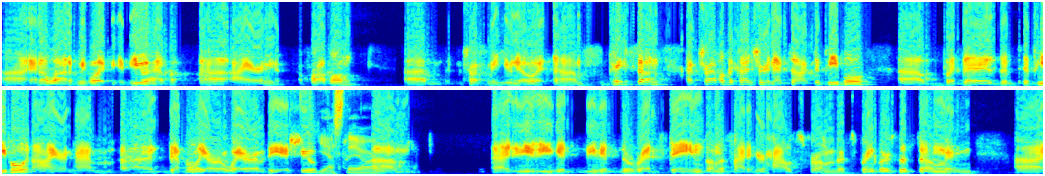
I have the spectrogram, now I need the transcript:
Uh, and a lot of people, if, if you have uh, iron problem, um, trust me, you know it. Um, based on, I've traveled the country and I've talked to people, uh, but the, the, the people with iron have uh, definitely are aware of the issue. Yes, they are. Um, uh, you, you get you get the red stains on the side of your house from the sprinkler system and uh,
